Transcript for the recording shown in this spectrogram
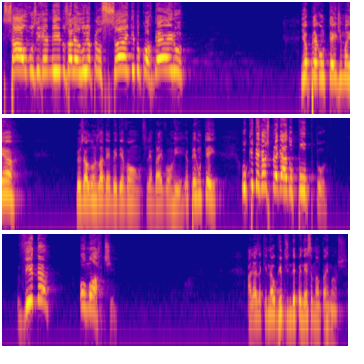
salvos e remidos, aleluia, pelo sangue do Cordeiro. E eu perguntei de manhã, meus alunos lá da EBD vão se lembrar e vão rir. Eu perguntei, o que devemos pregar do púlpito? Vida ou morte? Aliás, aqui não é o grito de independência, não, tá, irmãos?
